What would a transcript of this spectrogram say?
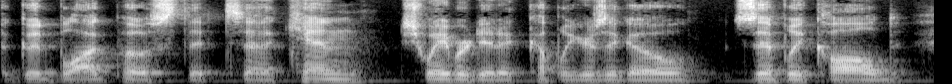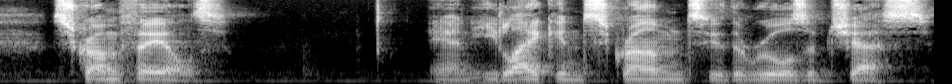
a good blog post that uh, Ken Schwaber did a couple years ago simply called Scrum Fails. And he likened Scrum to the rules of chess.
